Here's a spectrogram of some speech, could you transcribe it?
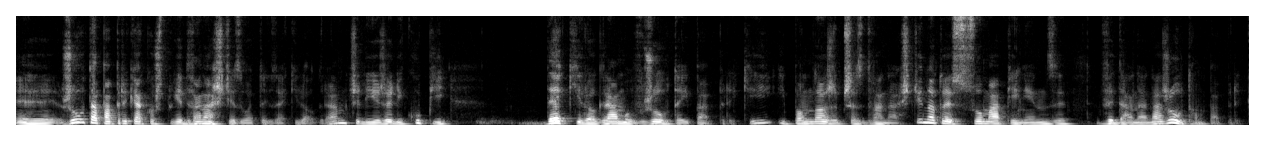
y, żółta papryka kosztuje 12 zł za kilogram, czyli jeżeli kupi D kilogramów żółtej papryki i pomnoży przez 12, no to jest suma pieniędzy wydana na żółtą paprykę.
